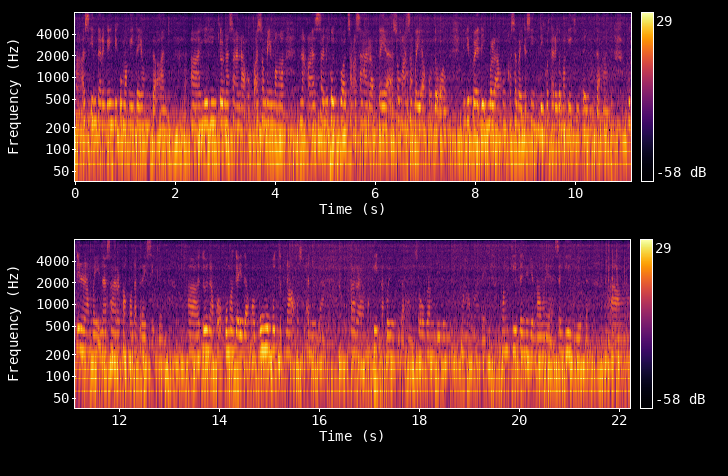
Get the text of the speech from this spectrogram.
Ah, as in talaga hindi ko makita yung daan. Ah, hihinto na sana ako kaso may mga naka ko at saka sa harap kaya sumasabay ako doon. Hindi pwedeng wala akong kasabay kasi hindi ko talaga makikita yung daan. Buti na lang may nasa harapan ko na tricycle. Ah, doon ako, gumagayad ako, bumubutot na ako sa kanila para makita ko yung daan. Sobrang dilim mga mare. Makikita nyo yan mamaya sa gilid. Ah,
